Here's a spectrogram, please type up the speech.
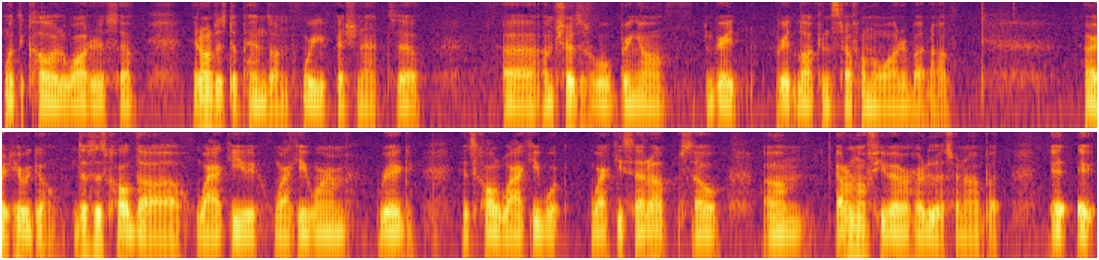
what the color of the water is. So it all just depends on where you're fishing at. So uh, I'm sure this will bring y'all great great luck and stuff on the water. But uh, all right, here we go. This is called the uh, wacky wacky worm rig. It's called wacky wacky setup. So um, I don't know if you've ever heard of this or not, but it it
